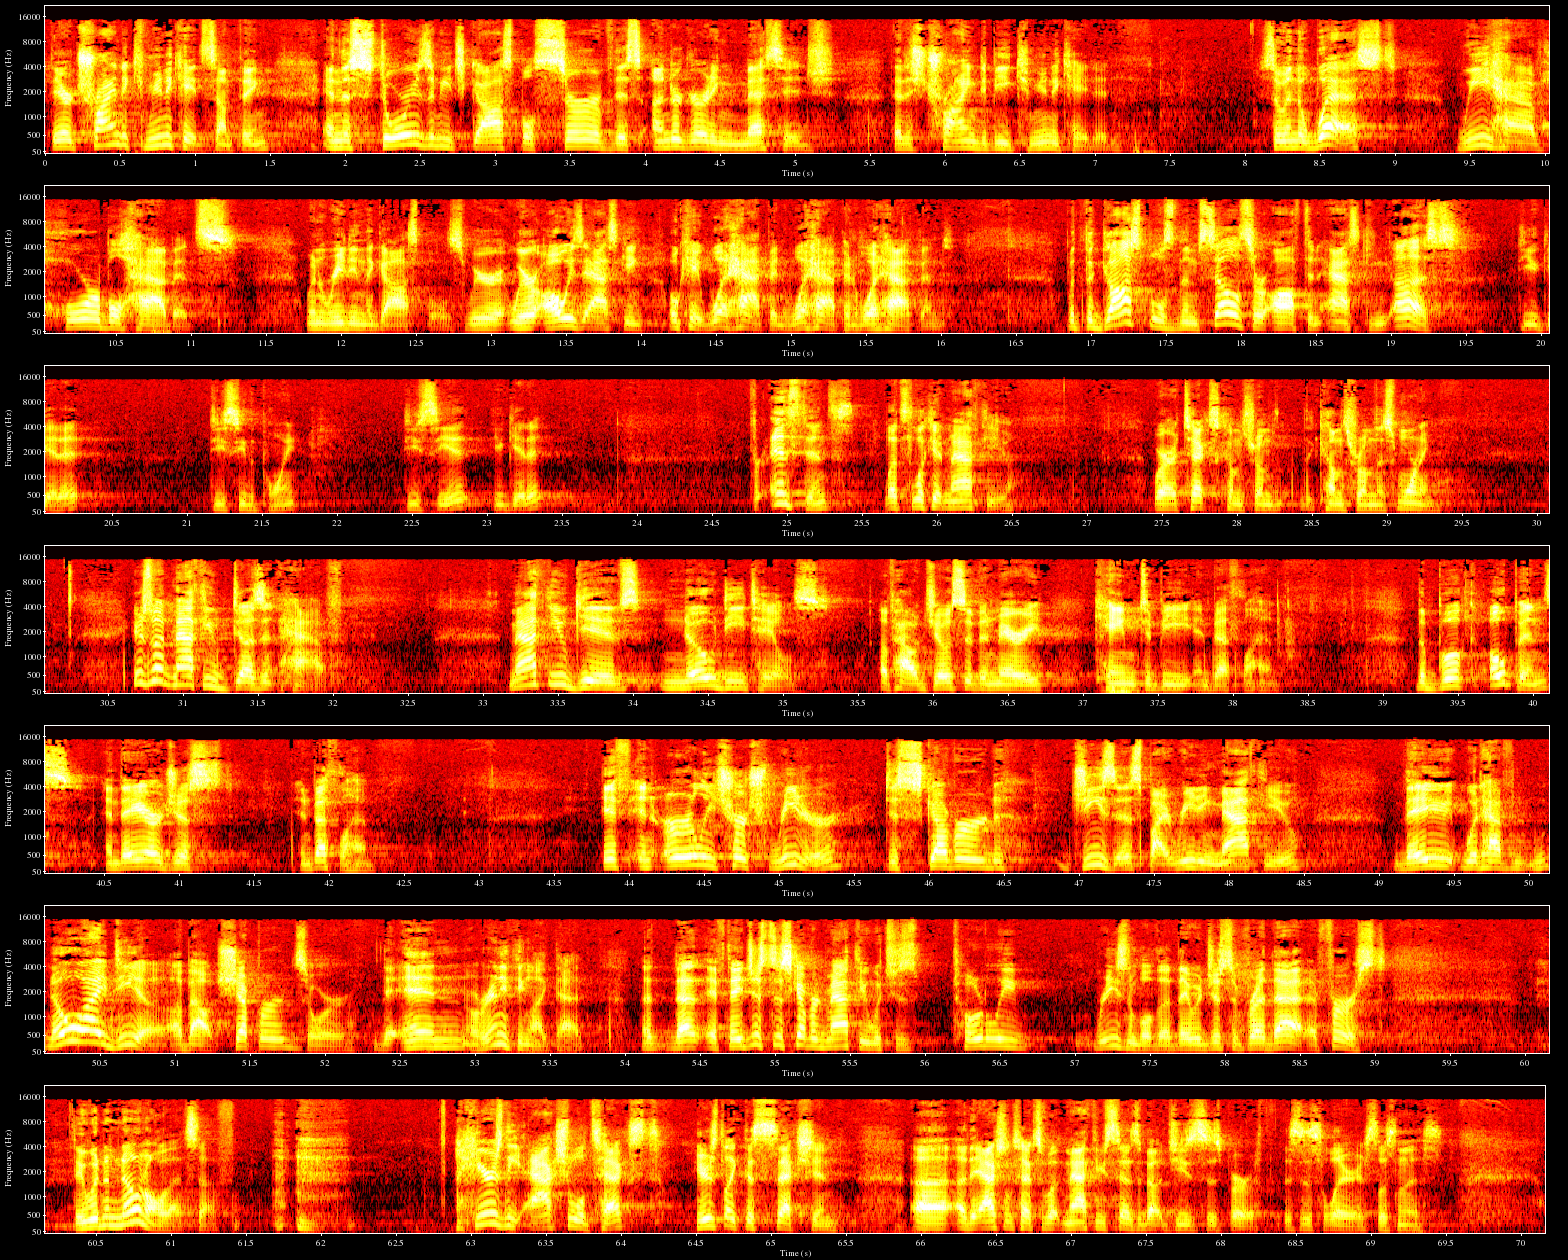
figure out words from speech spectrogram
They are trying to communicate something, and the stories of each gospel serve this undergirding message that is trying to be communicated. So in the West, we have horrible habits when reading the Gospels. We're, we're always asking, okay, what happened? What happened? What happened? But the Gospels themselves are often asking us, do you get it? Do you see the point? Do you see it? Do you get it? For instance, let's look at Matthew, where our text comes from, comes from this morning. Here's what Matthew doesn't have Matthew gives no details of how Joseph and Mary came to be in Bethlehem. The book opens, and they are just in Bethlehem. If an early church reader discovered Jesus by reading Matthew, they would have no idea about shepherds or the inn or anything like that. that, that if they just discovered Matthew, which is totally reasonable that they would just have read that at first, they wouldn't have known all that stuff. Here's the actual text. Here's like the section uh, of the actual text of what Matthew says about Jesus' birth. This is hilarious. Listen to this.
